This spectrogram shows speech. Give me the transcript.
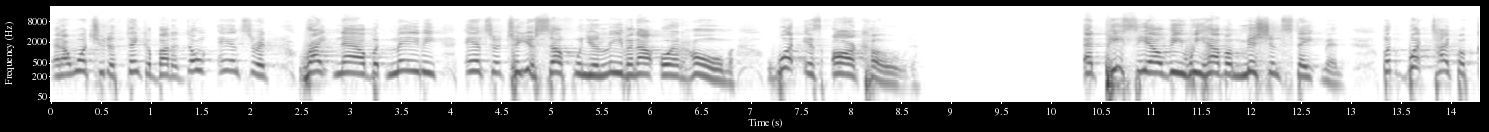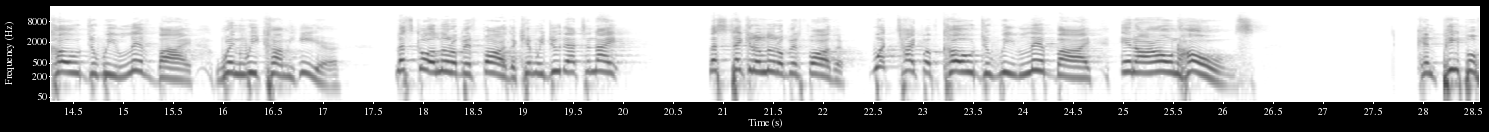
and I want you to think about it. Don't answer it right now, but maybe answer it to yourself when you're leaving out or at home. What is our code? At PCLV, we have a mission statement. But what type of code do we live by when we come here? Let's go a little bit farther. Can we do that tonight? Let's take it a little bit farther. What type of code do we live by in our own homes? Can people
